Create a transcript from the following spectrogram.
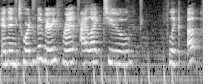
And then towards the very front, I like to flick up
